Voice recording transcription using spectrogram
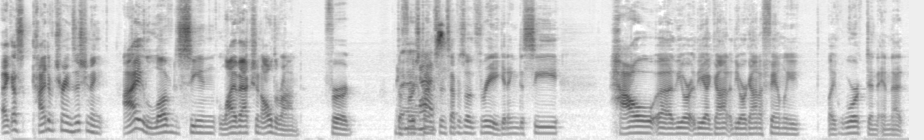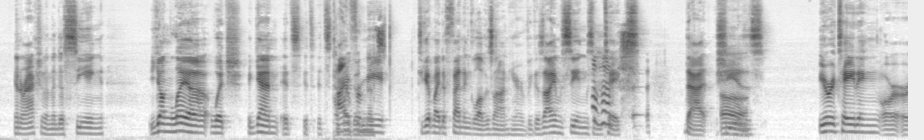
I guess kind of transitioning, I loved seeing live action Alderaan for the first time since episode three, getting to see how uh, the or, the Organa, the Organa family like worked and, and that interaction, and then just seeing young Leia, which again, it's it's it's Oh my time for me to get my defending gloves on here because I am seeing some takes that she Oh. is irritating or, or,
